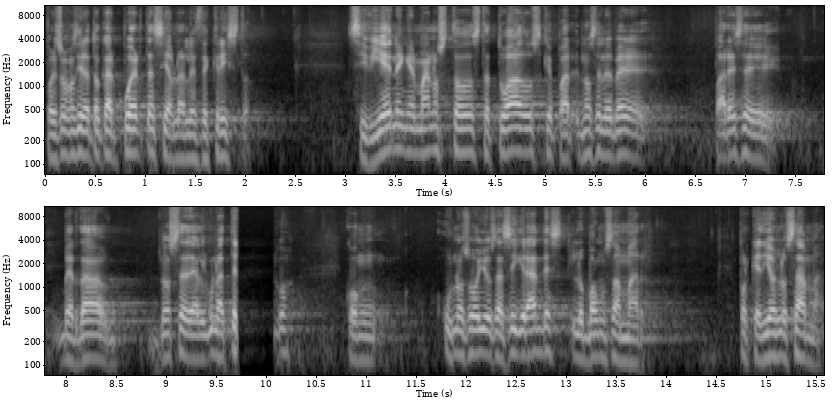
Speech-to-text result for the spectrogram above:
Por eso vamos a ir a tocar puertas y hablarles de Cristo. Si vienen hermanos todos tatuados que no se les ve, parece, ¿verdad? No sé, de alguna tribu, con unos hoyos así grandes, los vamos a amar, porque Dios los ama.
